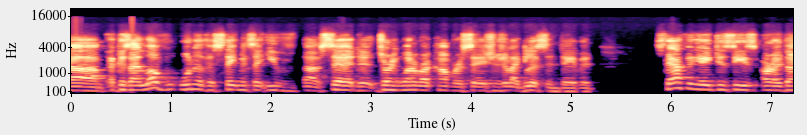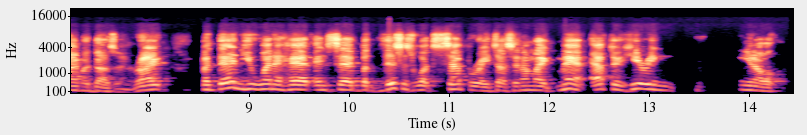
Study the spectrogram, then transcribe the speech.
Because um, I love one of the statements that you've uh, said during one of our conversations. You're like, listen, David, staffing agencies are a dime a dozen, right? But then you went ahead and said, but this is what separates us. And I'm like, man, after hearing, you know,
